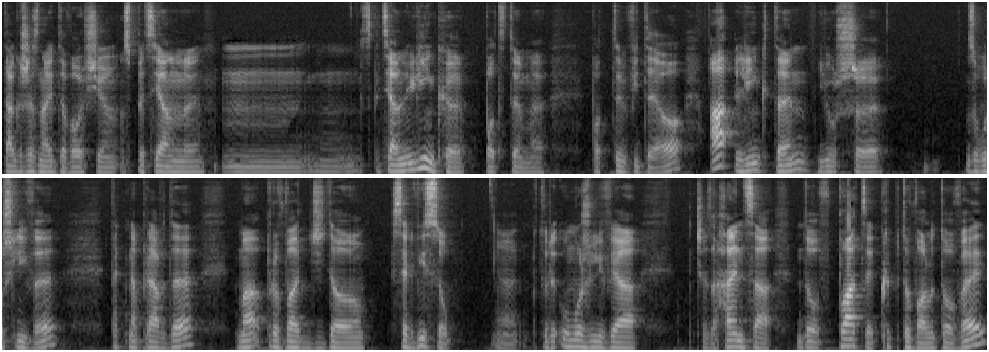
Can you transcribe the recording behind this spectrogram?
także znajdował się specjalny, mm, specjalny link pod tym, pod tym wideo, a link ten już złośliwy tak naprawdę ma prowadzić do serwisu, e, który umożliwia czy zachęca do wpłaty kryptowalutowej,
